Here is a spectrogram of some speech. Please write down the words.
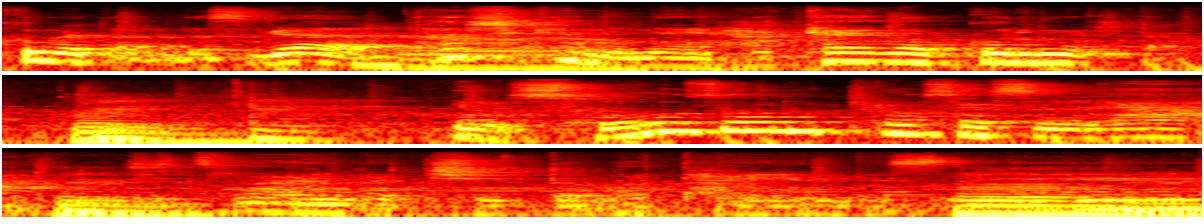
込めたんですが確かにね破壊が起こりました、でも想像のプロセスが実は今中東は大変ですね、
